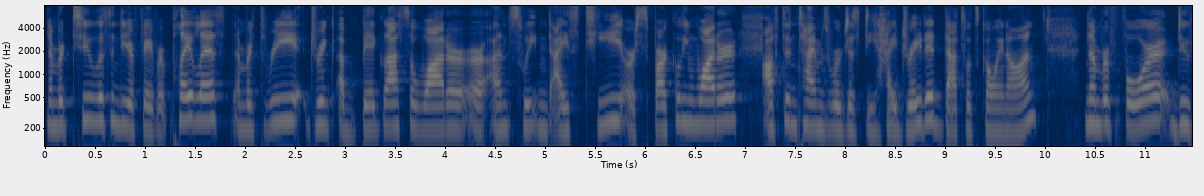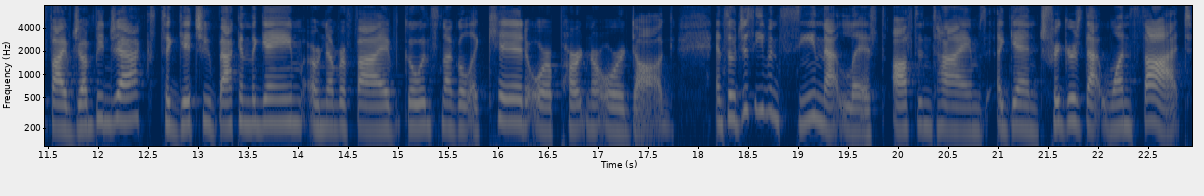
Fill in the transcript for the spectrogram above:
Number two, listen to your favorite playlist. Number three, drink a big glass of water or unsweetened iced tea or sparkling water. Oftentimes we're just dehydrated. That's what's going on. Number four, do five jumping jacks to get you back in the game. Or number five, go and snuggle a kid or a partner or a dog. And so just even seeing that list oftentimes, again, triggers that one thought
